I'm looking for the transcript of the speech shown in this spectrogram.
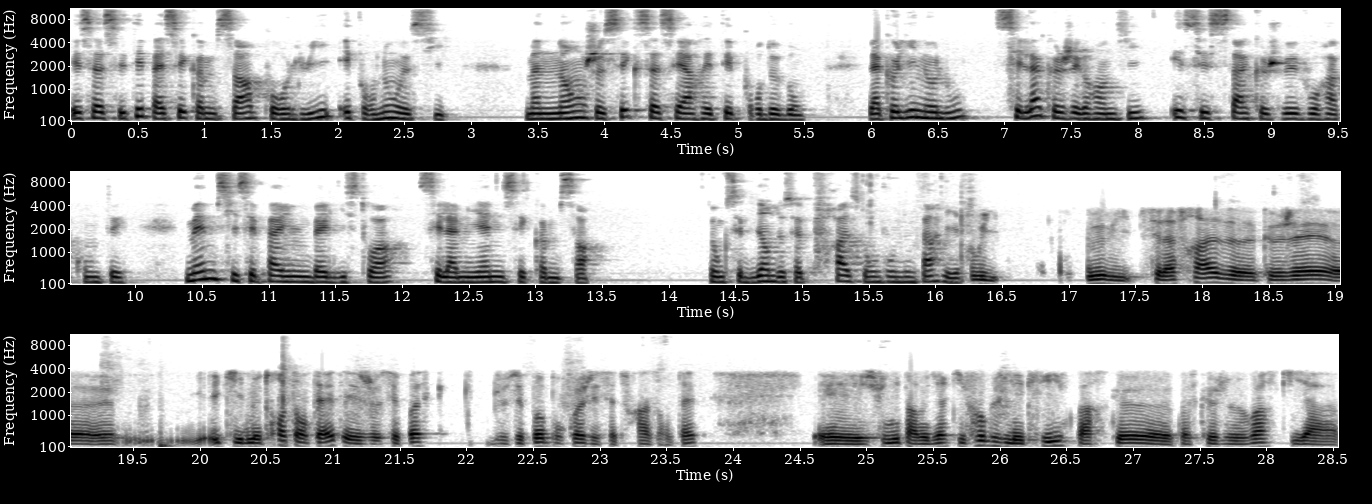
Et ça s'était passé comme ça pour lui et pour nous aussi. Maintenant, je sais que ça s'est arrêté pour de bon. La colline aux loups, c'est là que j'ai grandi et c'est ça que je vais vous raconter. Même si c'est pas une belle histoire, c'est la mienne, c'est comme ça. Donc c'est bien de cette phrase dont vous nous parliez. Oui, oui, oui. C'est la phrase que j'ai euh, et qui me trotte en tête et je sais pas, sais pas pourquoi j'ai cette phrase en tête. Et je finis par me dire qu'il faut que je l'écrive parce que parce que je veux voir ce qu'il y a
